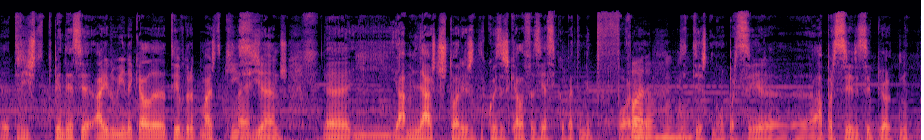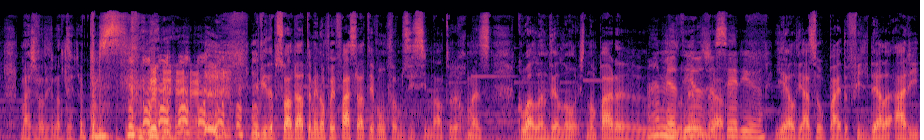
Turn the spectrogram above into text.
ah, triste dependência à heroína que ela teve durante mais de 15 Pois. anos. Ah, e há milhares de histórias de coisas que ela fazia assim completamente fora, Fora, uhum. de texto não aparecer, a, a aparecer e ser pior que não, mais valia não ter aparecido. e a vida pessoal dela também não foi fácil. Ela teve um famosíssimo na altura romance com o Alain Delon. Isto não para. Ai meu Deus, a sério. E é, aliás, o pai do filho dela, Ari.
